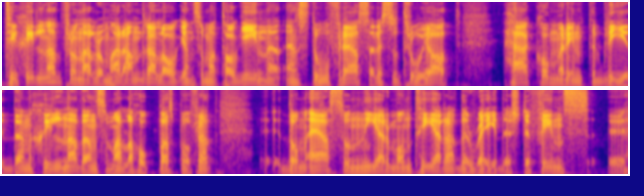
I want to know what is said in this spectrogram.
till skillnad från alla de här andra lagen som har tagit in en, en storfräsare så tror jag att här kommer inte bli den skillnaden som alla hoppas på för att de är så nermonterade Raiders. Det finns eh,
